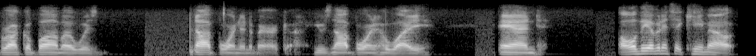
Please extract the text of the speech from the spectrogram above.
Barack Obama was not born in America. He was not born in Hawaii. And all the evidence that came out,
